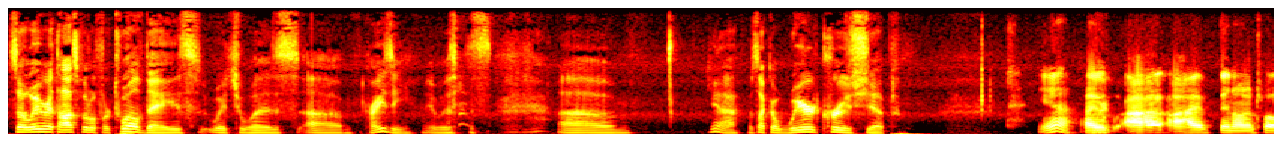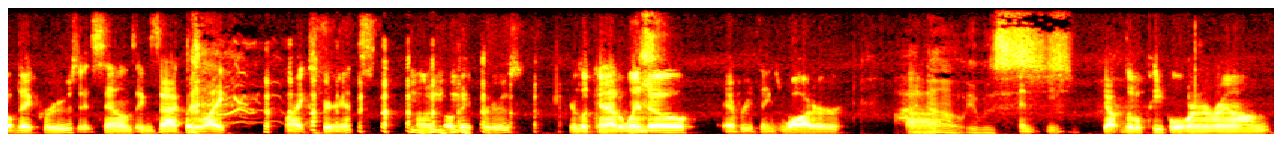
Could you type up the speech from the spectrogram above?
So we were at the hospital for 12 days, which was um, crazy. It was, um, yeah, it was like a weird cruise ship. Yeah, I, I I've been on a 12 day cruise. It sounds exactly like my experience on a 12 day cruise. You're looking out a window. Everything's water. I Uh, know it was. and you- Got little people running around.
